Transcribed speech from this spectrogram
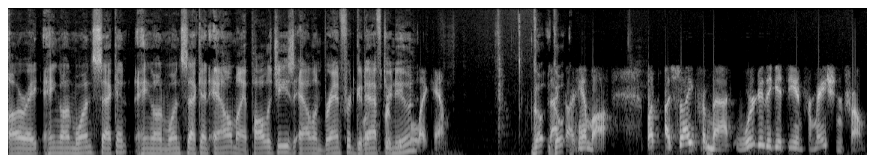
All right, hang on one second. Hang on one second. Al, my apologies. Alan Brantford, good Well, afternoon. like him. Go, That go. got him off. But aside from that, where do they get the information from? Uh, oh,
